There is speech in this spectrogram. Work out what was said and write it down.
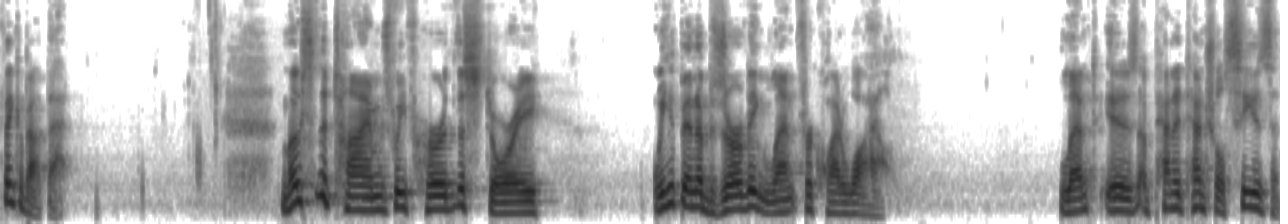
Think about that. Most of the times we've heard the story, we have been observing Lent for quite a while. Lent is a penitential season.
